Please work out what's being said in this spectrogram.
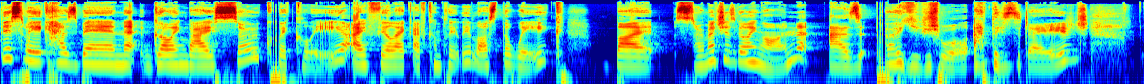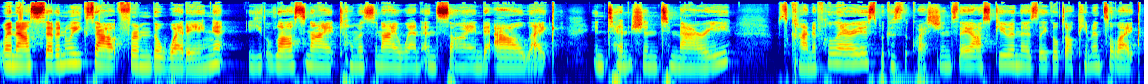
This week has been going by so quickly. I feel like I've completely lost the week, but so much is going on as per usual at this stage. We're now seven weeks out from the wedding. Last night, Thomas and I went and signed our like intention to marry it's kind of hilarious because the questions they ask you in those legal documents are like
